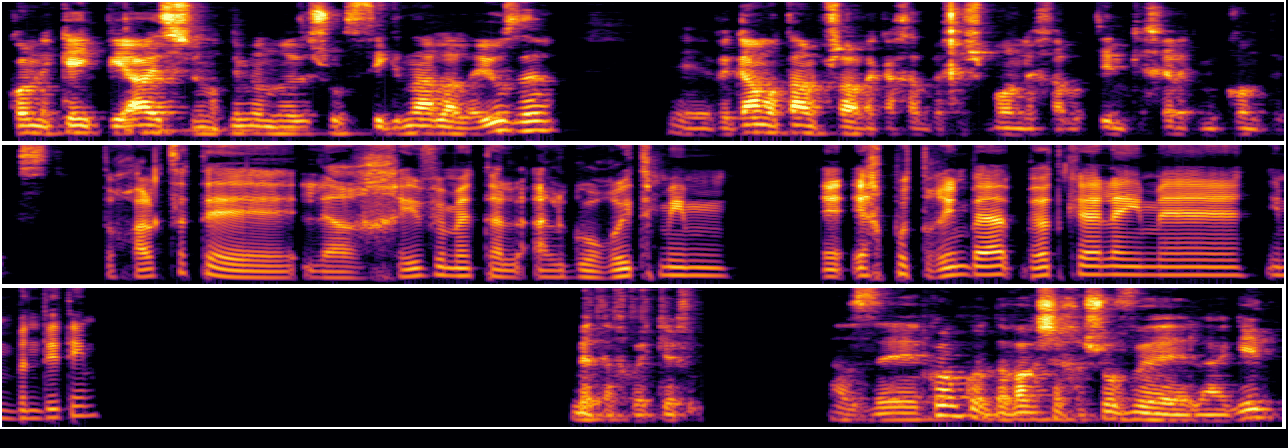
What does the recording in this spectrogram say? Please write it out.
כל מיני KPIs שנותנים לנו איזשהו signal על ה user, אה, וגם אותם אפשר לקחת בחשבון לחלוטין כחלק מקונטקסט. תוכל קצת אה, להרחיב באמת על אלגוריתמים, אה, איך פותרים בעיות כאלה עם, אה, עם בנדיטים? בטח, בכיף. אז אה, קודם כל דבר שחשוב אה, להגיד,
